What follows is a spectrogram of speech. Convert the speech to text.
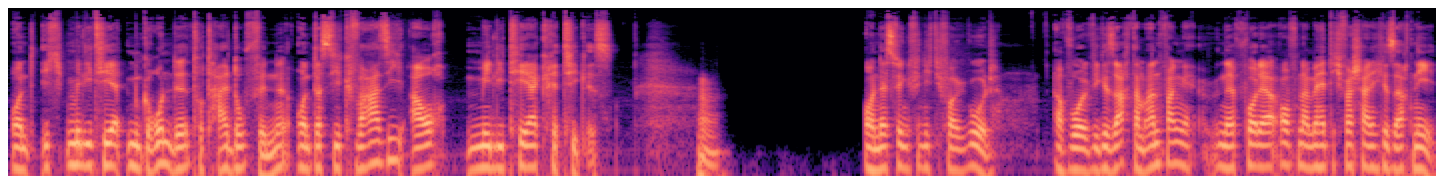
und ich Militär im Grunde total doof finde und dass hier quasi auch Militärkritik ist. Hm. Und deswegen finde ich die Folge gut. Obwohl, wie gesagt, am Anfang, ne, vor der Aufnahme hätte ich wahrscheinlich gesagt, nee,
